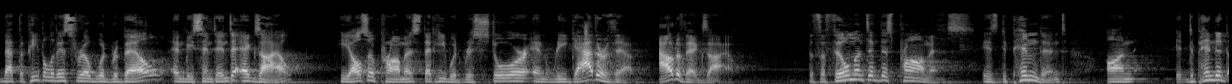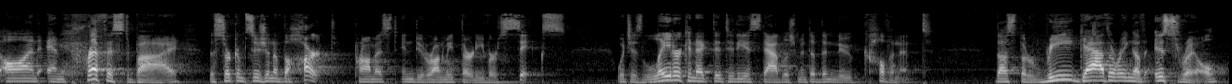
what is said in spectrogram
that the people of Israel would rebel and be sent into exile, he also promised that he would restore and regather them out of exile. The fulfillment of this promise is dependent on, dependent on and prefaced by the circumcision of the heart promised in Deuteronomy 30, verse 6, which is later connected to the establishment of the new covenant. Thus, the regathering of Israel,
